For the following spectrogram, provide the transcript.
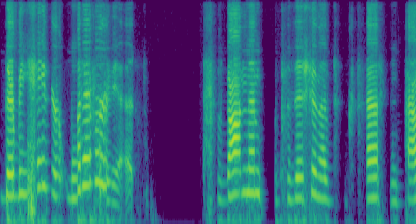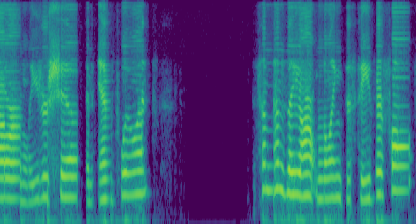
their behavior, whatever it is, has gotten them to a position of success and power and leadership and influence. Sometimes they aren't willing to see their faults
